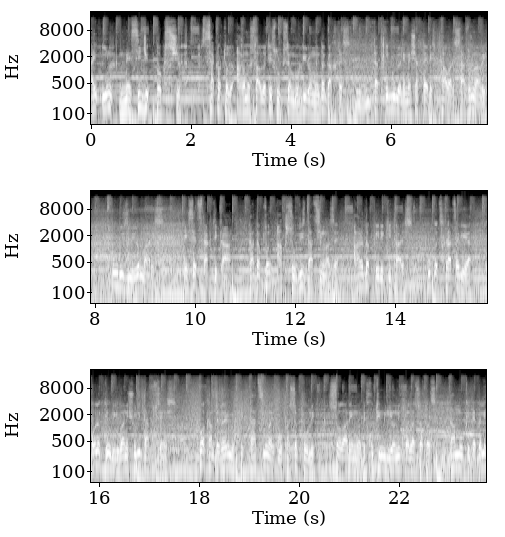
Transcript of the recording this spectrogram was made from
აი იმ მესიჯ ბოქსში. საქართველოს აღმოსავლეთის ლუქსემბურგი რომ უნდა გახდეს და ტყიბულელი მეშახტერის მთავარი საზრუნავი ტურიზმი რომ არის. ესეც ტაქტიკაა. გადაგთონ აბსურდის დაცინვაზე. არა და პირიქით არის. უკვე 9 წელია კოლექტიური ივანიშვილი დაგვსინის. აქამდე ვერ მიხვდით, დაცინვა იყო უფასო ფული, სოლარიმები 5 მილიონი ყველა სოფელს, დამოუკიდებელი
